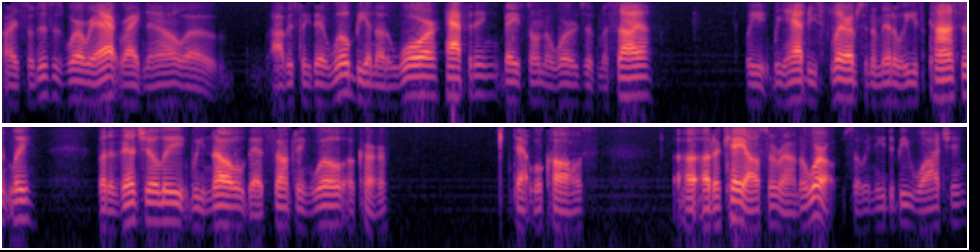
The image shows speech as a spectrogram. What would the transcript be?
All right, so this is where we're at right now. Uh, obviously, there will be another war happening based on the words of Messiah. We we have these flare-ups in the Middle East constantly, but eventually we know that something will occur that will cause uh, utter chaos around the world. So we need to be watching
